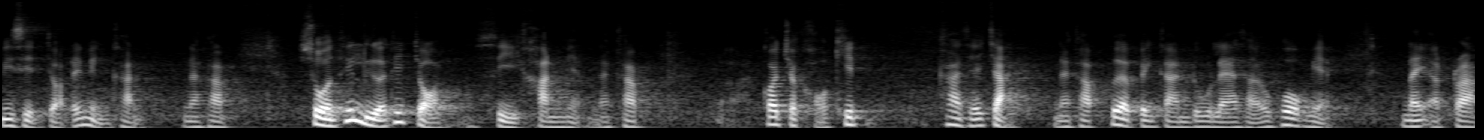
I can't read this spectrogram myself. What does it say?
มีสิทธิ์จอดได้ 1 คันนะครับส่วนที่เหลือที่จอด 4 คันเนี่ยนะครับก็จะขอคิดค่าใช้จ่ายนะครับเพื่อเป็นการดูแลสาธารณูปโภคเนี่ยในอัตรา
